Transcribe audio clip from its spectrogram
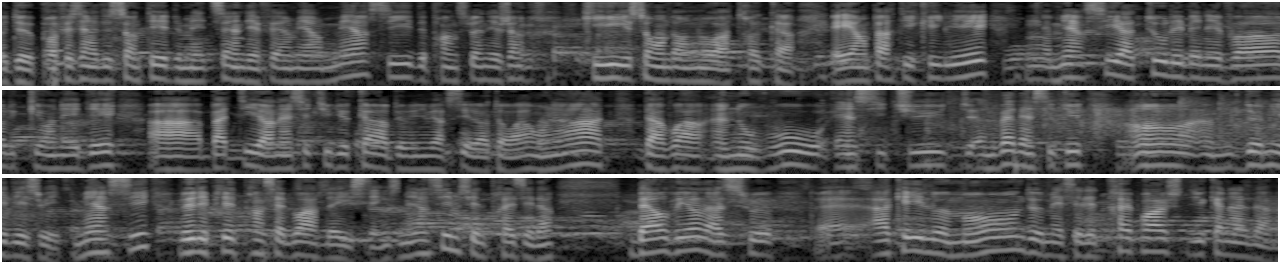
de professionnels de santé, de médecins, d'infirmières, merci de prendre soin des gens qui sont dans notre cas. Et en particulier, merci à tous les bénévoles qui ont aidé à bâtir l'Institut du cœur de l'Université d'Ottawa. On a hâte d'avoir un nouveau institut, un nouvel institut en 2018. Merci, le député de Prince-Édouard de Hastings. Merci, Monsieur le Président. Belleville a euh, accueilli le monde, mais c'était très proche du Canada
